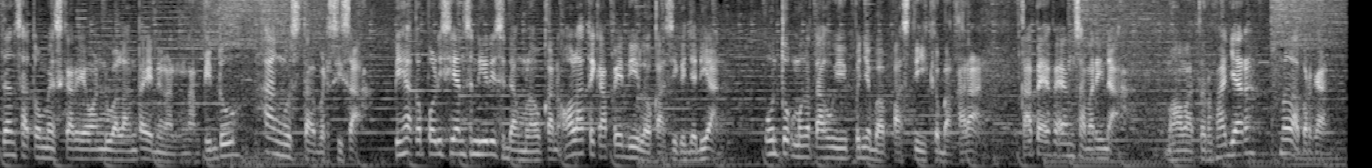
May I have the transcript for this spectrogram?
dan satu mes karyawan dua lantai dengan enam pintu hangus tak bersisa. Pihak kepolisian sendiri sedang melakukan olah TKP di lokasi kejadian untuk mengetahui penyebab pasti kebakaran. KPFM Samarinda, Muhammad Fajar melaporkan.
